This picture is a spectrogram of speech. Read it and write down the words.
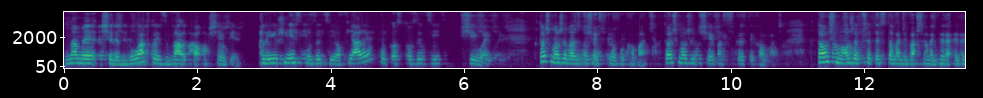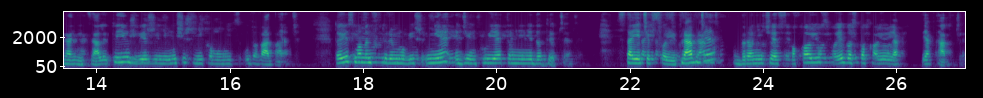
Mamy siedem buław, to jest walka o siebie, ale już nie z pozycji ofiary, tylko z pozycji siły. Ktoś może was dzisiaj sprowokować, ktoś może dzisiaj was skrytykować, ktoś może przetestować wasze gra- granice, ale ty już wiesz, że nie musisz nikomu nic udowadniać. To jest moment, w którym mówisz: Nie, dziękuję, to mnie nie dotyczy. Stajecie w swojej prawdzie, bronicie spokoju, swojego spokoju jak, jak tarczy.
